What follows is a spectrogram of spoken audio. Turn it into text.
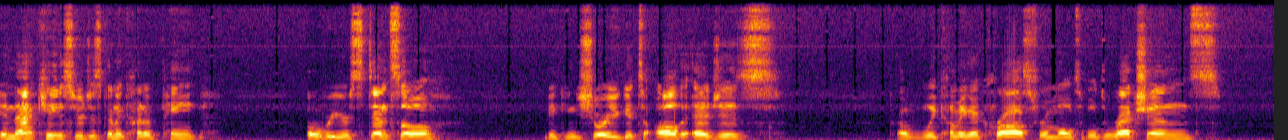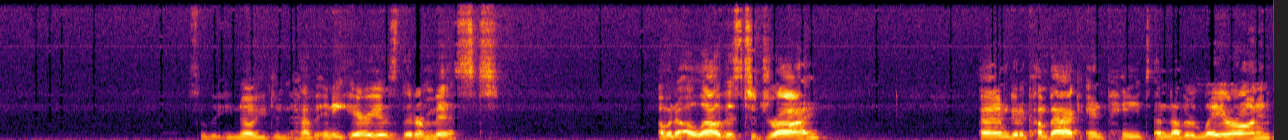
In that case, you're just going to kind of paint over your stencil, making sure you get to all the edges. Probably coming across from multiple directions so that you know you didn't have any areas that are missed. I'm going to allow this to dry. I'm going to come back and paint another layer on it.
